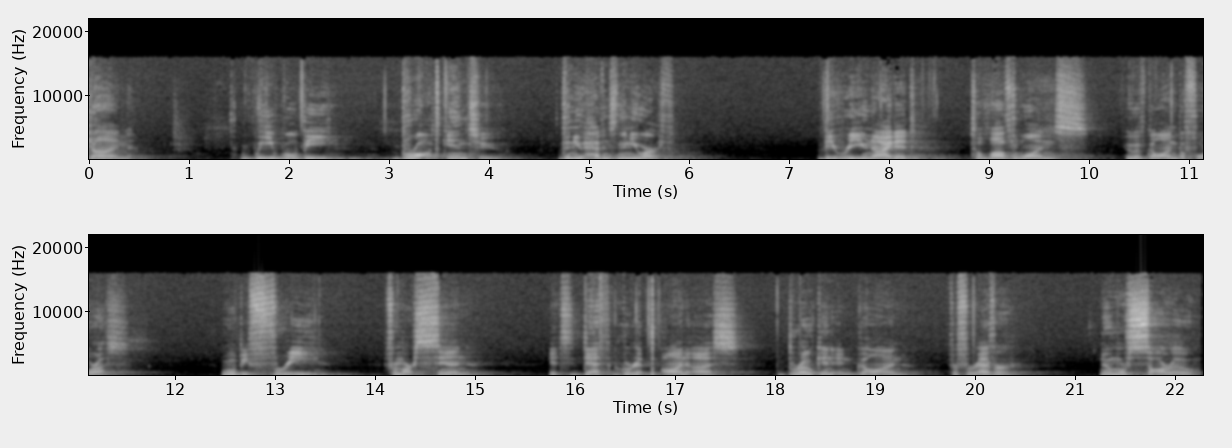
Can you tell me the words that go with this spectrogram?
done, we will be brought into the new heavens and the new earth, be reunited to loved ones who have gone before us. We'll be free from our sin its death grip on us, broken and gone for forever. No more sorrow,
